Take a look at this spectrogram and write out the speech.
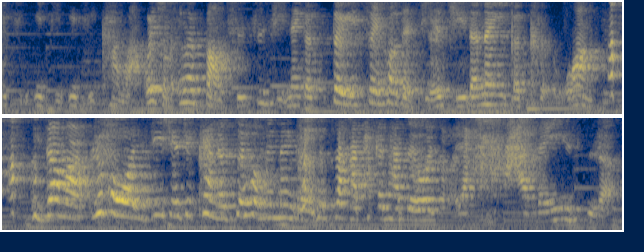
一集一集一集看完。为什么？因为保持自己那个对于最后的结局的那一个渴望，你知道吗？如果我继续去看了最后面那个，我就知道他他跟他最后会怎么样，哈，没意思了。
